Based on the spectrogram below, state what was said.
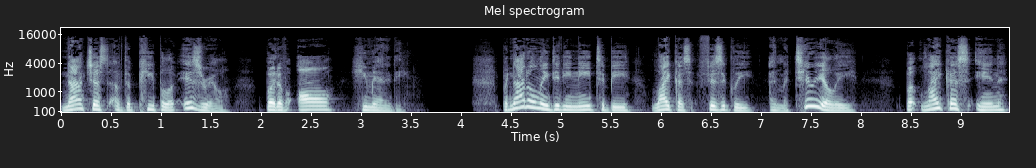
not just of the people of Israel, but of all humanity. But not only did he need to be like us physically and materially, but like us in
